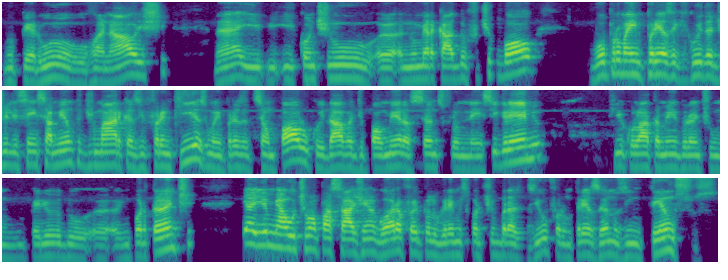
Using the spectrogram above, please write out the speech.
no Peru, o Ronald, né? E, e, continuo no mercado do futebol Vou para uma empresa que cuida de licenciamento de marcas e franquias, uma empresa de São Paulo, cuidava de Palmeiras, Santos, Fluminense e Grêmio. Fico lá também durante um período uh, importante. E aí, minha última passagem agora foi pelo Grêmio Esportivo Brasil. Foram três anos intensos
